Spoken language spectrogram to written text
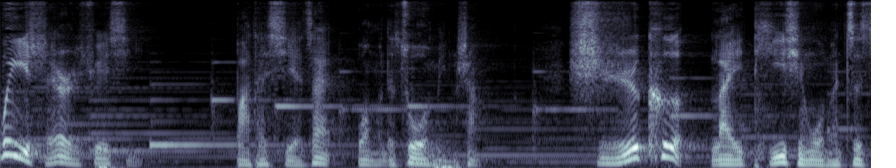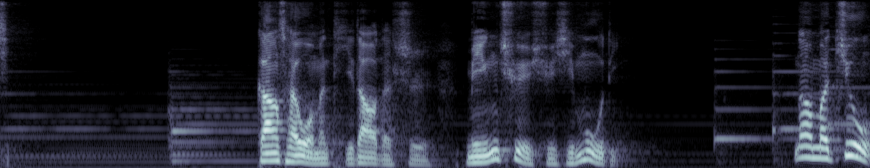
为谁而学习？把它写在我们的座右铭上，时刻来提醒我们自己。刚才我们提到的是明确学习目的。那么就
